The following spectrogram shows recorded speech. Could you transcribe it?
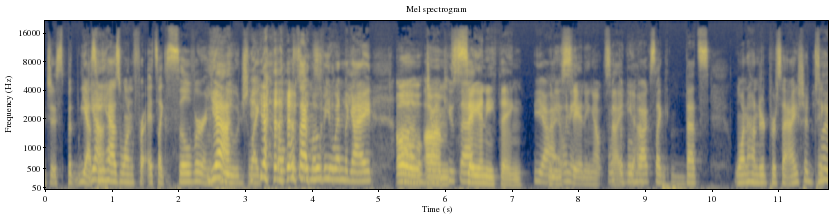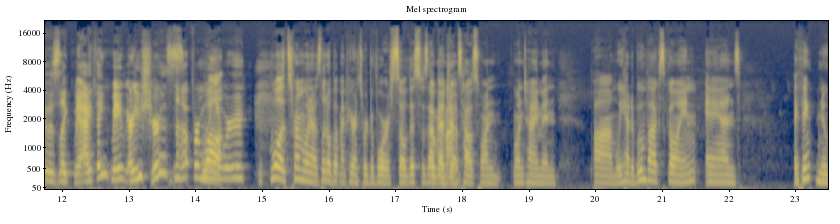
just, but yes, Yeah. he has one for. It's like silver and Yeah. huge. Like Yeah. oh, what's that movie when the guy? Oh, um, John um, Cusack say anything. Yeah, when he's when he- standing outside. with the boombox. Like that's one hundred percent. I should take. So I was like, I think maybe. Are you sure it's not from Well, when you were? Well, it's from when I was little, but my parents were divorced, so this was at Oh, my gotcha. mom's house one one time, and um, we had a boombox going, and I think New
